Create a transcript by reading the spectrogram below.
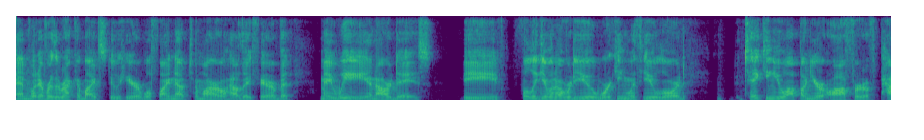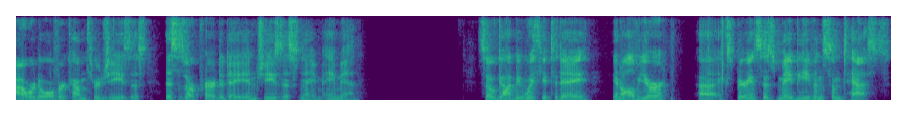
and whatever the Rechabites do here, we'll find out tomorrow how they fare. But may we, in our days, be fully given over to you, working with you, Lord, taking you up on your offer of power to overcome through Jesus. This is our prayer today. In Jesus' name, amen. So, God be with you today in all of your uh, experiences, maybe even some tests.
